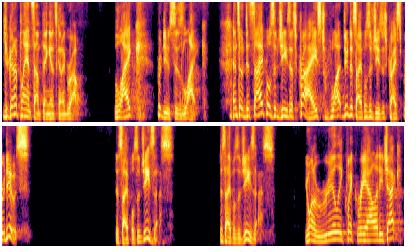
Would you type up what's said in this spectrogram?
you're going to plant something and it's going to grow. Like produces like. And so, disciples of Jesus Christ, what do disciples of Jesus Christ produce? Disciples of Jesus. Disciples of Jesus. You want a really quick reality check?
